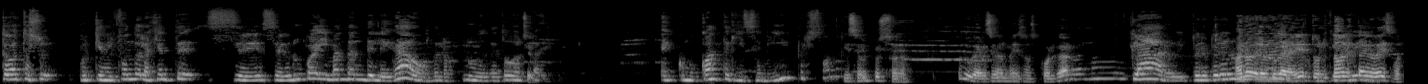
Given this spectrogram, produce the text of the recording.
todo esto, porque en el fondo la gente se, se agrupa y mandan delegados de los clubes de todo el Sí. país. Hay como cuántas, 15.000 personas. 15.000 personas. ¿Un lugar en el Madison Square Garden? ¿no? Claro, pero, pero Ah, no, era un lugar abierto, no un estadio de béisbol.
